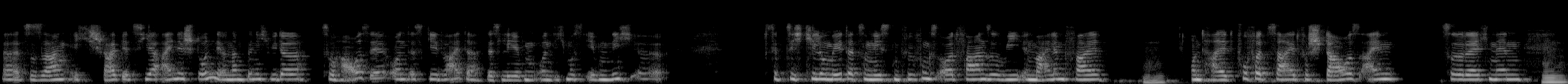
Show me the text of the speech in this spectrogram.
äh, zu sagen, ich schreibe jetzt hier eine Stunde und dann bin ich wieder zu Hause und es geht weiter, das Leben. Und ich muss eben nicht äh, 70 Kilometer zum nächsten Prüfungsort fahren, so wie in meinem Fall. Mhm. Und halt Pufferzeit für Staus einzurechnen. Mhm.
